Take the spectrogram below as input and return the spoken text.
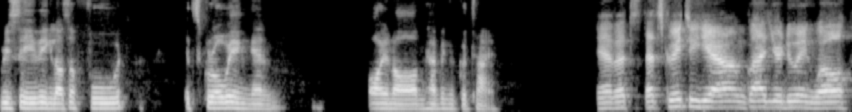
receiving lots of food. It's growing and all in all i'm having a good time. Yeah that's that's great to hear. I'm glad you're doing well.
